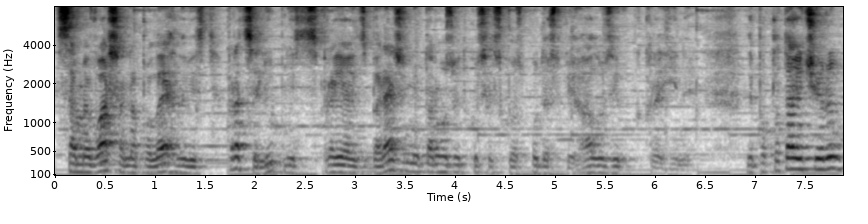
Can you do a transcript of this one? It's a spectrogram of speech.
Саме ваша наполегливість, працелюбність сприяють збереженню та розвитку сільськогосподарської галузі України. Не покладаючи рук,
